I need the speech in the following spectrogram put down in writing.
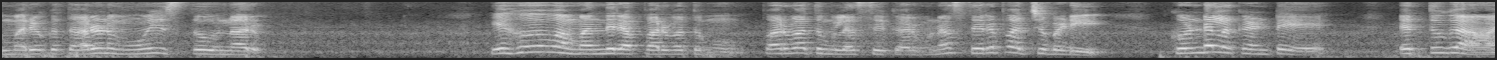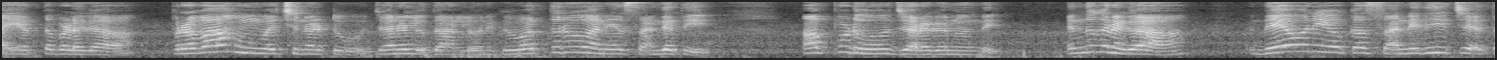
మరొక తరుణము ఇస్తూ ఉన్నారు. యహోవ మందిర పర్వతము పర్వతముల శిఖరమున స్థిరపరచబడి కొండల కంటే ఎత్తుగా ఎత్తబడగా ప్రవాహం వచ్చినట్టు జనులు దానిలోనికి వత్తురు అనే సంగతి అప్పుడు జరగనుంది. ఎందుకనగా దేవుని యొక్క సన్నిధి చేత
